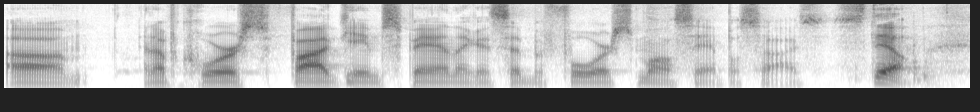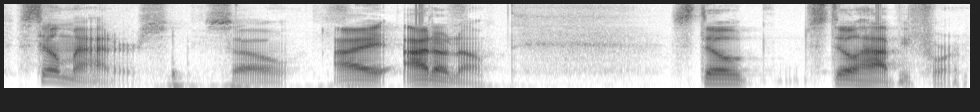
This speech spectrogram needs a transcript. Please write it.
Um, and of course, five game span, like I said before, small sample size. Still, still matters. So I, I don't know. Still, still happy for him.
